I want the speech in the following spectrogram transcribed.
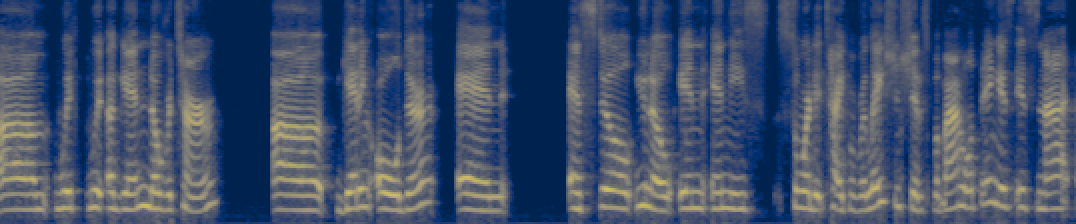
um with, with again no return uh getting older and and still you know in in these sordid type of relationships. But my whole thing is it's not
